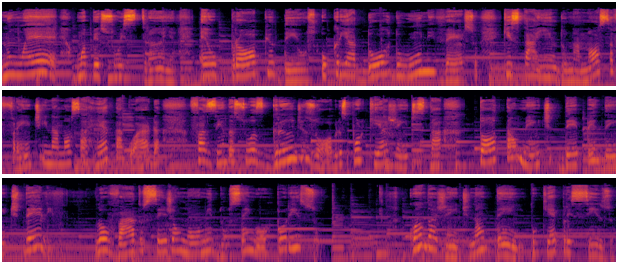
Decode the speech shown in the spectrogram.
não é uma pessoa estranha, é o próprio Deus, o Criador do universo, que está indo na nossa frente e na nossa retaguarda, fazendo as suas grandes obras, porque a gente está totalmente dependente dele. Louvado seja o nome do Senhor por isso. Quando a gente não tem o que é preciso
